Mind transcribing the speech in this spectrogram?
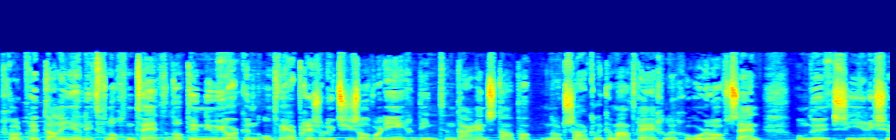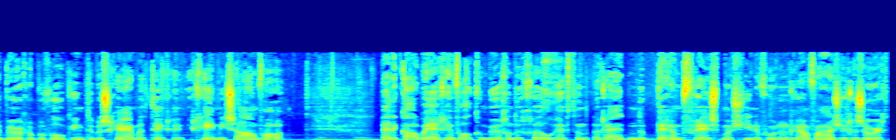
Groot-Brittannië liet vanochtend weten dat in New York een ontwerpresolutie zal worden ingediend... en daarin staat dat noodzakelijke maatregelen geoorloofd zijn... om de Syrische burgerbevolking te beschermen tegen chemische aanvallen. Bij de Kouwberg in Valkenburg aan de Geul heeft een rijdende bermvreesmachine voor een ravage gezorgd.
